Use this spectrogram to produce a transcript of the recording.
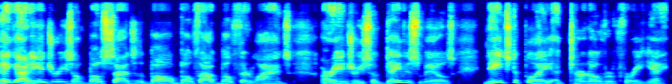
They got injuries on both sides of the ball, both out, both their lines are injuries. So Davis Mills needs to play a turnover free game.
